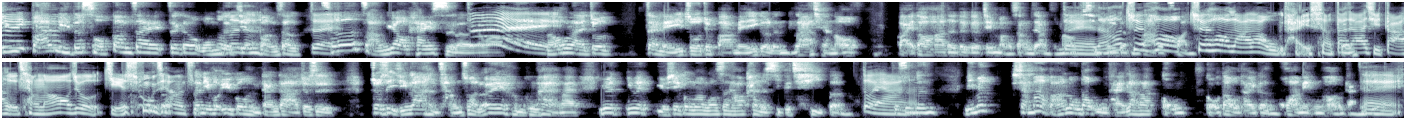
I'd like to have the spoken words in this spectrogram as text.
请把你的手放在这个我们的肩膀上，车长要开始了，对。然后后来就在每一桌就把每一个人拉起来，然后摆到他的这个肩膀上这样子，对，然后最后最后拉到舞台上，大家一起大合唱，然后就结束这样子。那你有没有遇过很尴尬？就是就是已经拉很长串了，哎，很很嗨很嗨，因为因为有些公关公司他要看的是一个气氛，对啊，就是跟你们想办法把它弄到舞台，让它拱拱到舞台一个很画面很好的感觉。对，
